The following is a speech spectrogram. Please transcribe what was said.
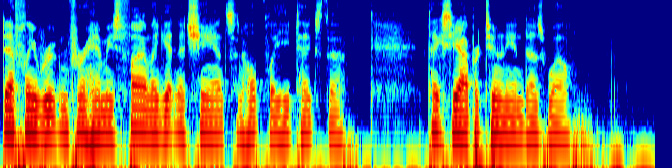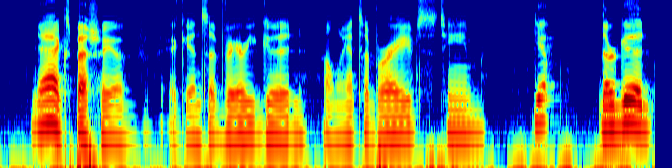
definitely rooting for him. He's finally getting a chance, and hopefully he takes the takes the opportunity and does well. Yeah, especially a, against a very good Atlanta Braves team. Yep, they're good.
